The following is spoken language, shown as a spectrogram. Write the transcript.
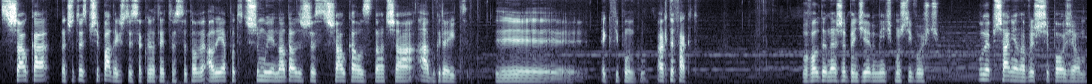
strzałka, znaczy to jest przypadek, że to jest akurat item setowy, ale ja podtrzymuję nadal, że strzałka oznacza upgrade yy, ekwipunku, artefaktu. Bo w Oldenerze będziemy mieć możliwość ulepszania na wyższy poziom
